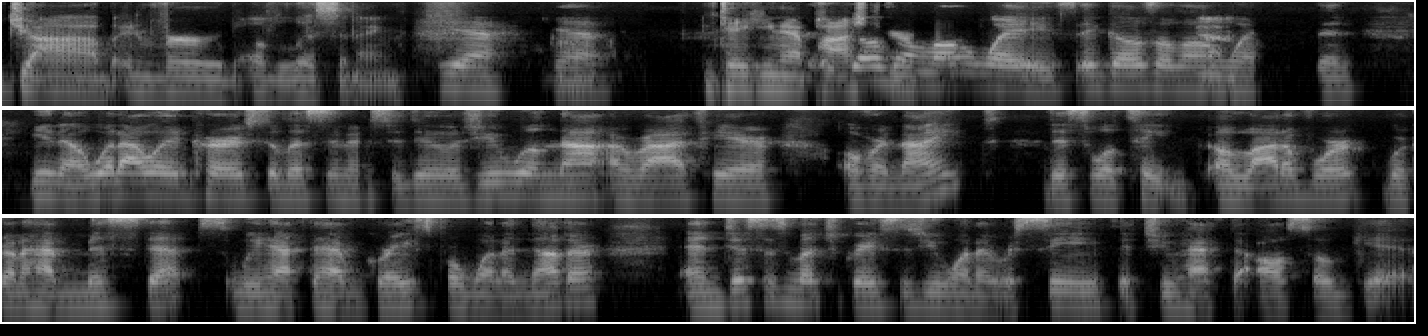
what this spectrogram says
job and verb of listening. Yeah, yeah. Um, taking that posture. It goes a long ways. It goes a long yeah. way. And you know what I would encourage the listeners to do is you will not arrive here overnight. This will take a lot of work. We're going to have missteps. We have to have grace for one another, and just as much grace as you want to receive, that you have to also give.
